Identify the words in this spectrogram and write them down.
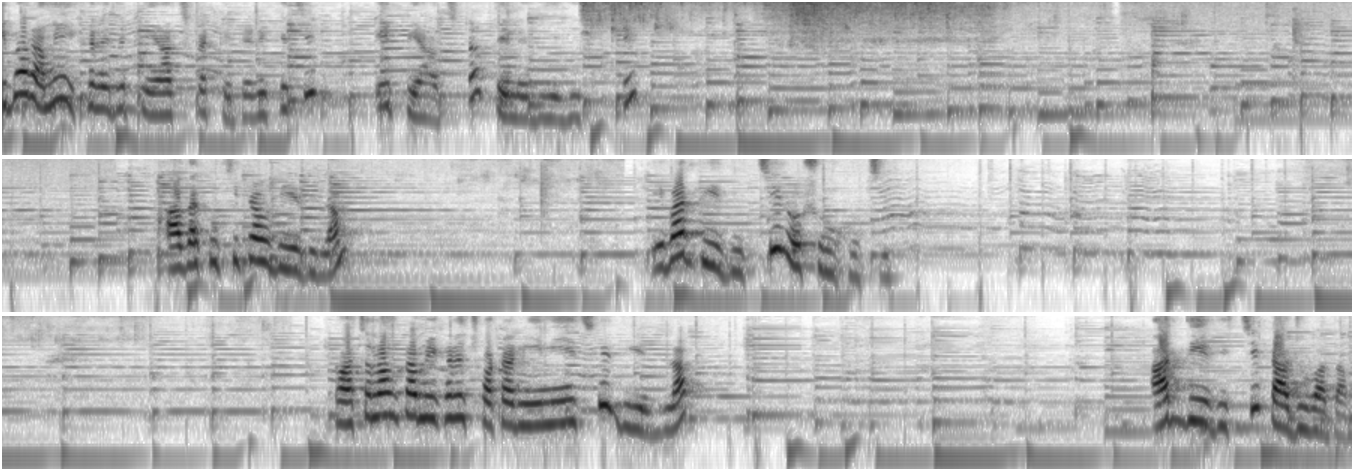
এবার আমি এখানে যে পেঁয়াজটা কেটে রেখেছি, এই পেঁয়াজটা তেলে দিয়ে দিচ্ছি। আদা কুচিটাও দিয়ে দিলাম। এবার দিয়ে দিচ্ছি রসুন কুচি। কাঁচা লঙ্কা আমি এখানে ছটা নিয়ে নিয়েছি, দিয়ে দিলাম। আর দিয়ে দিচ্ছি কাজু বাদাম।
